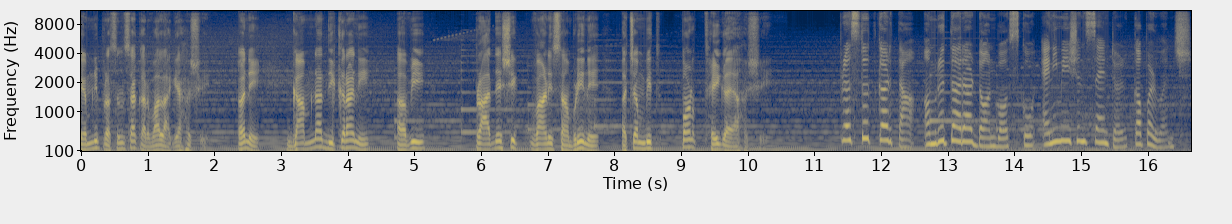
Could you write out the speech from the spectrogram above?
એમની પ્રશંસા કરવા લાગ્યા હશે. અને ગામના દીકરાની આવી પ્રાદેશિક વાણી સાંભળીને અચંબિત પણ થઈ ગયા હશે. પ્રસ્તુત કરતા Amritdhara Don Bosco animation centre Kapadvanj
